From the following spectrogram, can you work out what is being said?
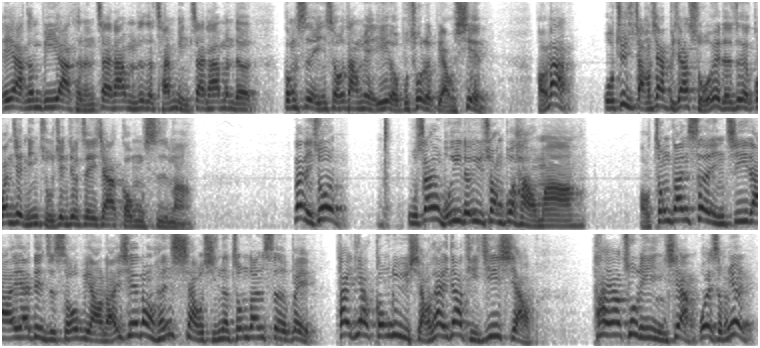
AR 跟 VR 可能在他们这个产品在他们的公司的营收上面也有不错的表现，好，那。我去找一下比较所谓的这个关键零组件，就这一家公司嘛。那你说五三五亿的预算不好吗？哦，终端摄影机啦，AI 电子手表啦，一些那种很小型的终端设备，它一定要功率小，它一定要体积小，它还要处理影像。为什么？因为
